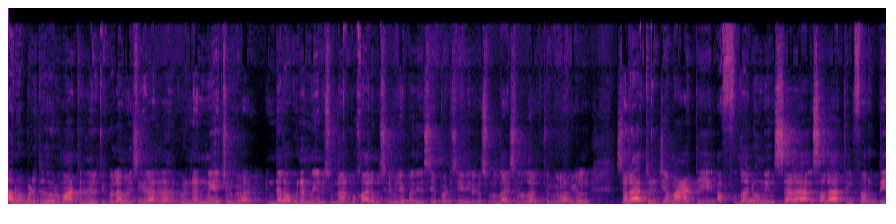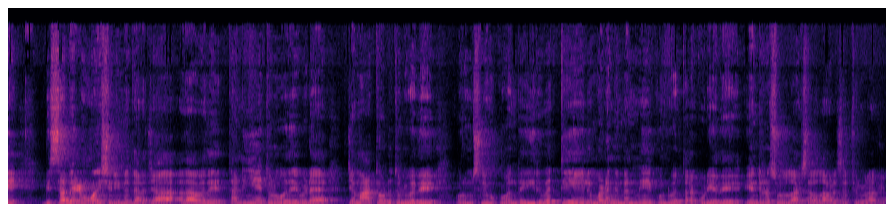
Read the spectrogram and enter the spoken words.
ஆர்வப்படுத்துவதோடு மாத்திரம் நிறுத்திக் கொள்ளாமல் செய்கிறார்கள்? அதற்கு நன்மையை சொல்கிறார்கள். இந்த அளவுக்கு நன்மை என்று சொன்னால் புகாரி முஸ்லீமிலே பதிவு செய்யப்பட்ட செய்தியில் ரசூலுல்லாஹி சல்லா சொல்கிறார்கள் சலாத்துல் ஜமாத்தி அஃதலு மின் சலா சலாத்தில் ஃபர்தி பிசபிஉம் வைஷிரின தர்ஜா அதாவது தனியே தொழுவதை விட ஜமாத்தோடு தொழுவது ஒரு முஸ்லிமுக்கு வந்து இருபத்தி ஏழு மடங்கு நன்மையை கொண்டு வந்து தரக்கூடியது என்று ரசூலுல்லாஹி ஸல்லல்லாஹு அலைஹி சொல்கிறார்கள்.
